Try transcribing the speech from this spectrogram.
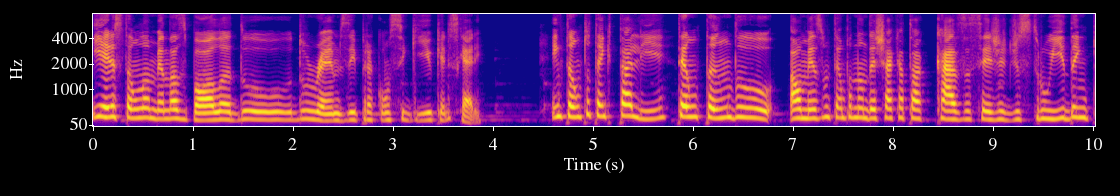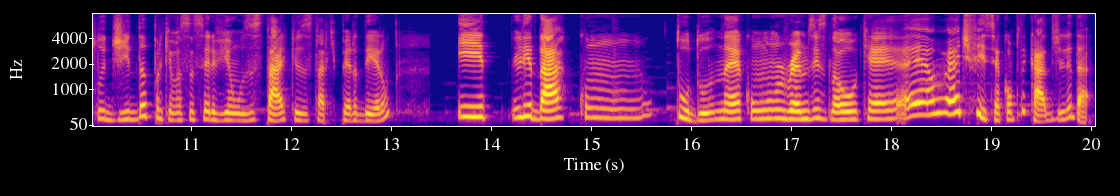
e eles estão lambendo as bolas do, do Ramsey para conseguir o que eles querem. Então tu tem que estar ali tentando, ao mesmo tempo, não deixar que a tua casa seja destruída, implodida, porque vocês serviam os Stark, os Stark perderam, e lidar com tudo, né? Com o Ramsay Snow, que é, é, é difícil, é complicado de lidar,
